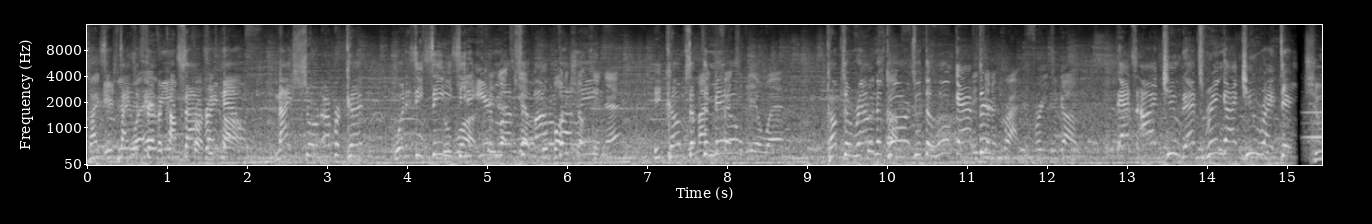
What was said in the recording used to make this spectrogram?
Tyson Here's Tyson Fury inside right now. Nice short uppercut. What does he see? Good he see the ear earmuffs of Otto Wallin. He comes up the middle. Aware. Comes around the guards with the hook after. He's going to crack. Free to go. That's IQ. That's ring IQ right there. Two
